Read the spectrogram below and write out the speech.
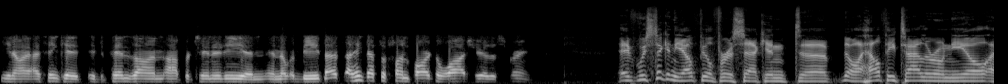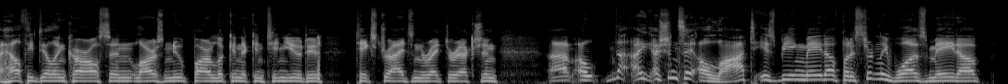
you know, I think it, it depends on opportunity, and, and it would be that's I think that's a fun part to watch here this spring. If we stick in the outfield for a second, uh, no, a healthy Tyler O'Neill, a healthy Dylan Carlson, Lars Nootbaar looking to continue to take strides in the right direction. Um, I, I, shouldn't say a lot is being made of, but it certainly was made up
